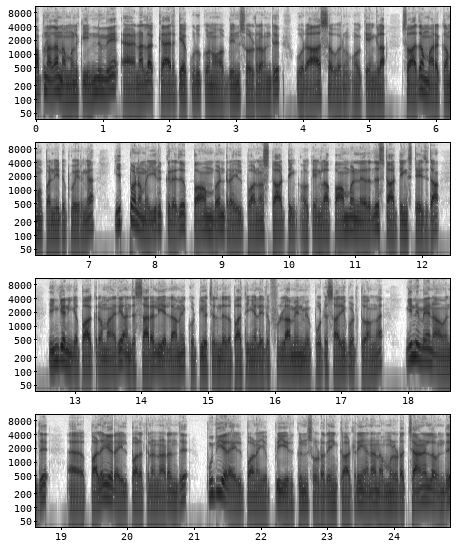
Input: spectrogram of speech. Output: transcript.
அப்படின்னா தான் நம்மளுக்கு இன்னுமே நல்லா கிளாரிட்டியாக கொடுக்கணும் அப்படின்னு சொல்கிற வந்து ஒரு ஆசை வரும். ஓகேங்களா ஸோ அதை மறக்காமல் பண்ணிட்டு போயிருங்க. இப்போ நம்ம இருக்கிறது பாம்பன் ரயில் பாலம் ஸ்டார்டிங் ஓகேங்களா பாம்பன்லேருந்து ஸ்டார்டிங் ஸ்டேஜ் தான். இங்கே நீங்கள் பார்க்குற மாதிரி அந்த சரளி எல்லாமே கொட்டி வச்சுருந்ததை பார்த்தீங்களா இது ஃபுல்லாமே இனிமேல் போட்டு சரிப்படுத்துவாங்க. இனிமேல் நான் வந்து பழைய ரயில் பாலத்தில் நடந்து புதிய ரயில் பாலம் எப்படி இருக்குன்னு சொல்கிறதையும் காட்டுறேன். ஏன்னா நம்மளோட சேனலில் வந்து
